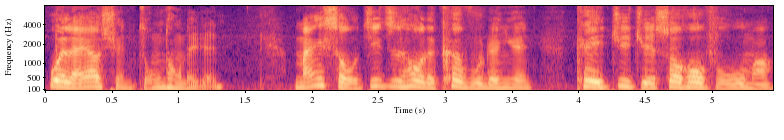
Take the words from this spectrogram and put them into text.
未来要选总统的人，买手机之后的客服人员。可以拒绝售后服务吗？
